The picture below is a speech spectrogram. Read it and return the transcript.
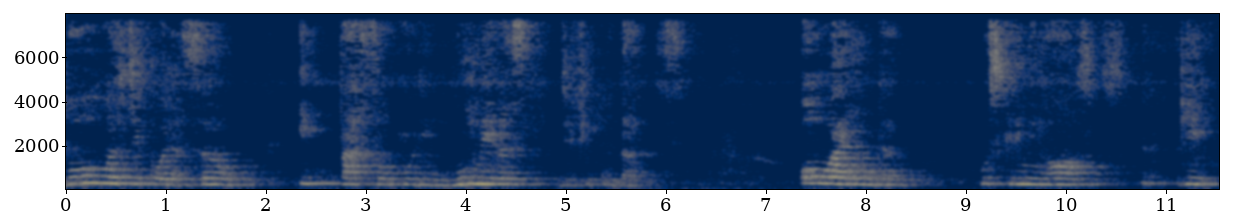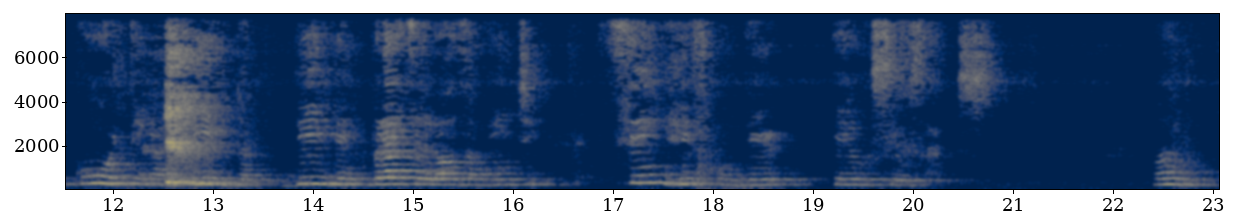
boas de coração e passam por inúmeras dificuldades. Ou ainda, os criminosos que curtem a vida, vivem prazerosamente sem responder pelos seus atos. Quando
